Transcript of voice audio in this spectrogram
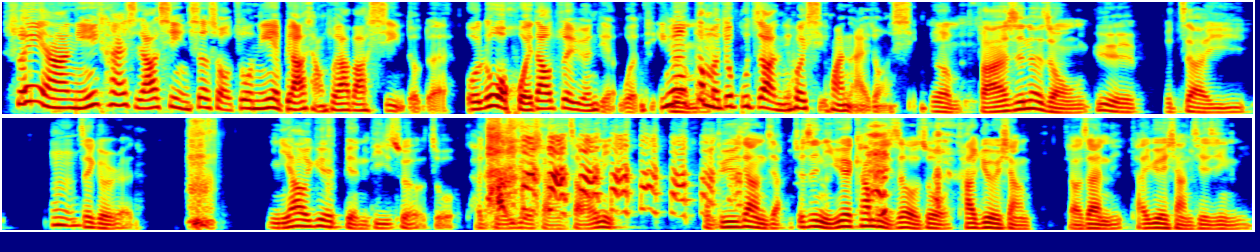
所以啊，你一开始要吸引射手座，你也不要想说要不要吸引，对不对？我如果回到最原点问题，因为根本就不知道你会喜欢哪一种型。嗯，反而是那种越不在意。嗯，这个人，你要越贬低射手座，他就越想找你。我必须这样讲，就是你越看不起射手座，他越想挑战你，他越想接近你。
